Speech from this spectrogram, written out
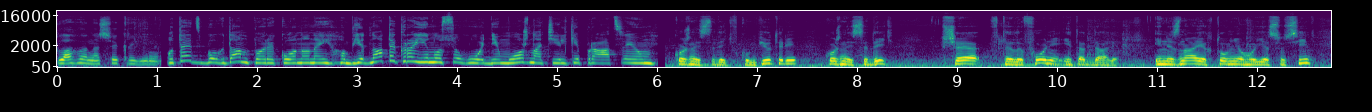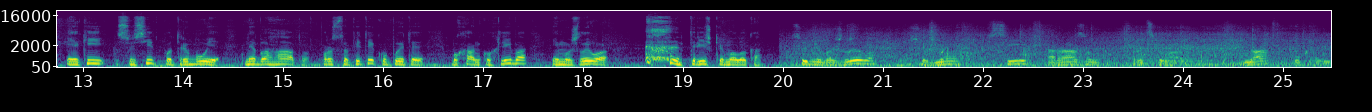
благо нашої країни. Отець Богдан переконаний, об'єднати країну сьогодні можна тільки працею. Кожен сидить в комп'ютері, кожен сидить ще в телефоні і так далі. І не знає, хто в нього є сусід, і який сусід потребує небагато. Просто піти купити буханку хліба і, можливо, трішки молока. Сьогодні важливо, щоб ми всі разом працювали на Україну.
